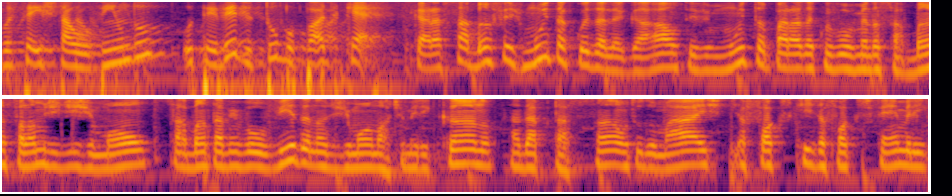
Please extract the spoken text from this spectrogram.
Você está ouvindo o TV de Tubo Podcast. Cara, a Saban fez muita coisa legal, teve muita parada com o envolvimento da Saban. Falamos de Digimon, Saban estava envolvida no Digimon norte-americano, na adaptação e tudo mais. A Fox Kids, a Fox Family,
